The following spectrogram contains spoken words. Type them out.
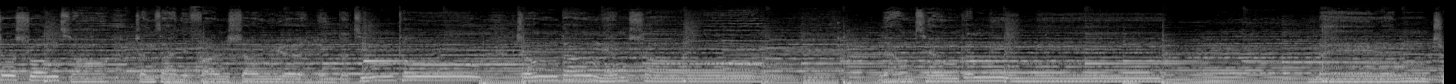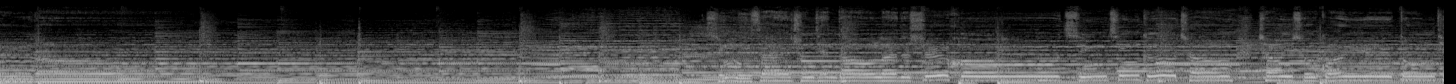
着双脚，站在你翻山越岭的尽头。正当年少，两千个秘密。没人知道。请你在春天到来的时候，轻轻歌唱，唱一首关于冬天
